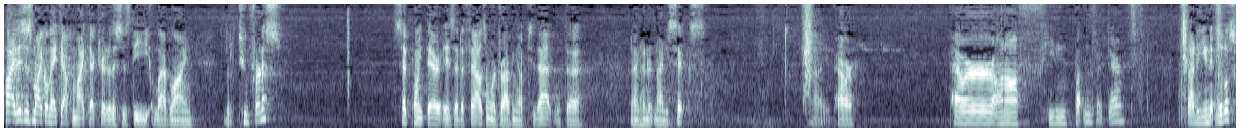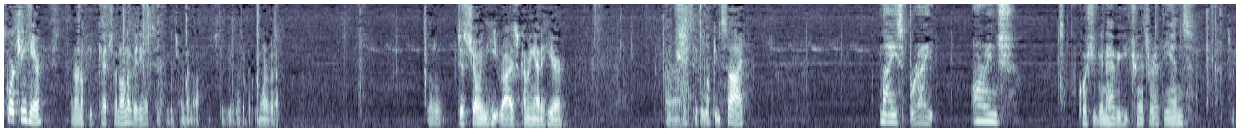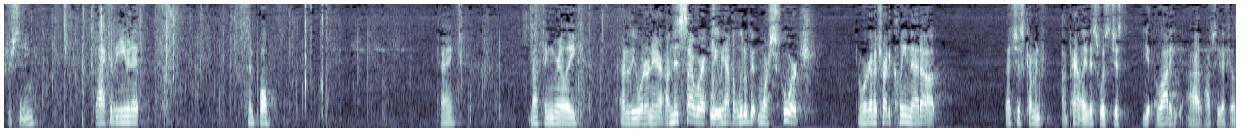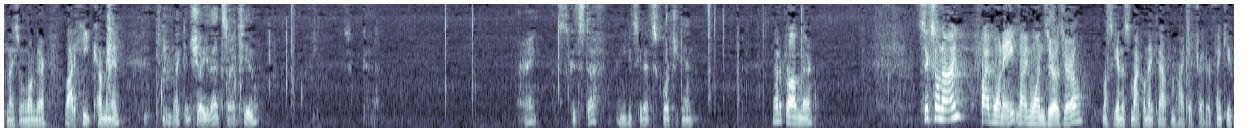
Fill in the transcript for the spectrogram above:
Hi, this is Michael Hnatow from High Tech Trader. This is the Labline little tube furnace. Set point there is at 1000. We're driving up to that with the 996. Uh, your power, power on off heating buttons right there. Side of unit, little scorching here. I don't know if you can catch that on the video. Let's see if we can turn that off. Just give you a little bit more of a little, just showing the heat rise coming out of here. Uh, let's take a look inside. Nice bright orange. Of course, you're going to have your heat transfer at the ends. That's what you're seeing. Back of the unit. Simple. Okay. Nothing really out of the ordinary. On this side, we we have a little bit more scorch, and we're going to try to clean that up. That's just coming. Apparently, this was just a lot of. Uh, obviously, that feels nice and warm there. A lot of heat coming in. I can show you that side too. All right, that's good stuff, and you can see that scorch again. Not a problem there. 609 518 9100. Once again, this is Michael Hnatow from High Tech Trader. Thank you.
